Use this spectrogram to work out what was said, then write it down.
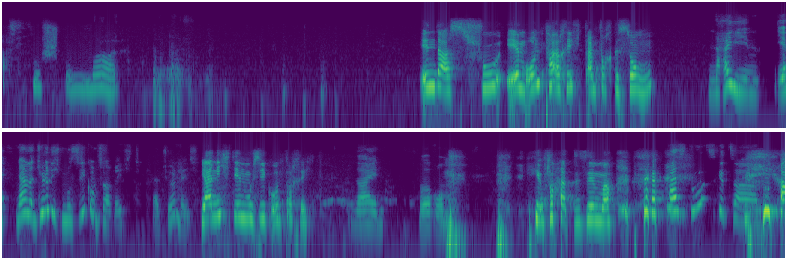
Hast du schon mal? In das Schuh im Unterricht einfach gesungen? Nein. Ja, ja, natürlich Musikunterricht. Natürlich. Ja, nicht den Musikunterricht. Nein. Warum? Hier warte immer. Hast du es getan? Ja.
